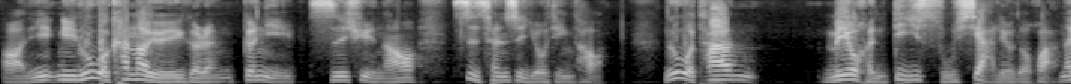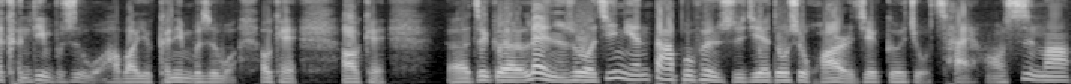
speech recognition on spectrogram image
啊。你你如果看到有一个人跟你私讯，然后自称是游艇号，如果他没有很低俗下流的话，那肯定不是我，好不好？有肯定不是我。OK OK，呃，这个 Len 说，今年大部分时间都是华尔街割韭菜啊，是吗？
